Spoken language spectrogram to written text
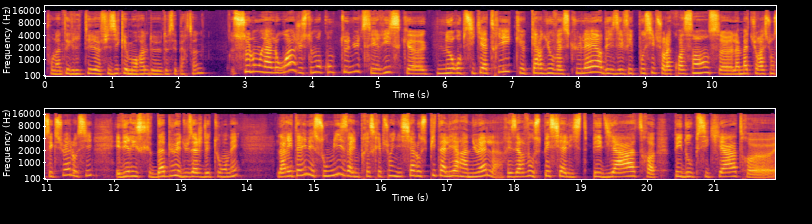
pour l'intégrité physique et morale de, de ces personnes. Selon la loi, justement, compte tenu de ces risques euh, neuropsychiatriques, cardiovasculaires, des effets possibles sur la croissance, euh, la maturation sexuelle aussi, et des risques d'abus et d'usage détourné, la ritaline est soumise à une prescription initiale hospitalière annuelle réservée aux spécialistes, pédiatres, pédopsychiatres, euh,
